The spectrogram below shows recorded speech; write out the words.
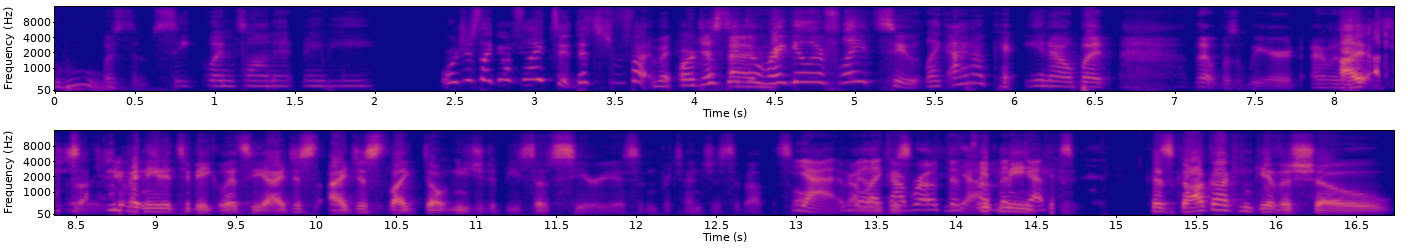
Ooh. with some sequence on it, maybe, Or just like a flight suit. That's fine. But or just like a Um, regular flight suit. Like I don't care, you know. But that was weird. I was. I, I, just just, I don't even need it to be glitzy. I just, I just like don't need you to be so serious and pretentious about the song. yeah, and be like, just I wrote this yeah. give the because Gaga can give a show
